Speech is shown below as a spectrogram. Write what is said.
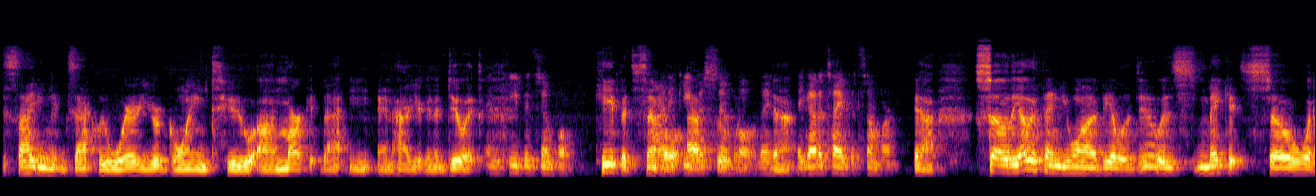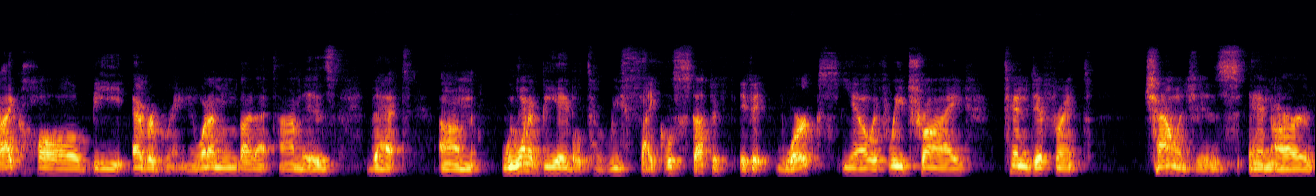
deciding exactly where you're going to uh, market that and, and how you're going to do it. And keep it simple. Keep it simple. keep absolutely. It simple. They, yeah. they got to type it somewhere. Yeah. So the other thing you want to be able to do is make it so what I call be evergreen. And what I mean by that, Tom, is that um, we want to be able to recycle stuff if, if it works. You know, if we try 10 different challenges in our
